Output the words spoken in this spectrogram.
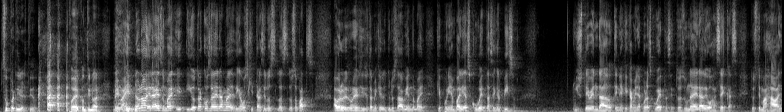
súper divertido. Puede continuar. Me imagino. No, no, era eso, mae. Y, otra cosa era, mae, digamos, quitarse los, los, zapatos. Ah, bueno, era un ejercicio también que yo lo estaba viendo, mae, que ponían varias cubetas en el piso. Y usted vendado tenía que caminar por las cubetas. Entonces una era de hojas secas. Entonces usted majaba y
